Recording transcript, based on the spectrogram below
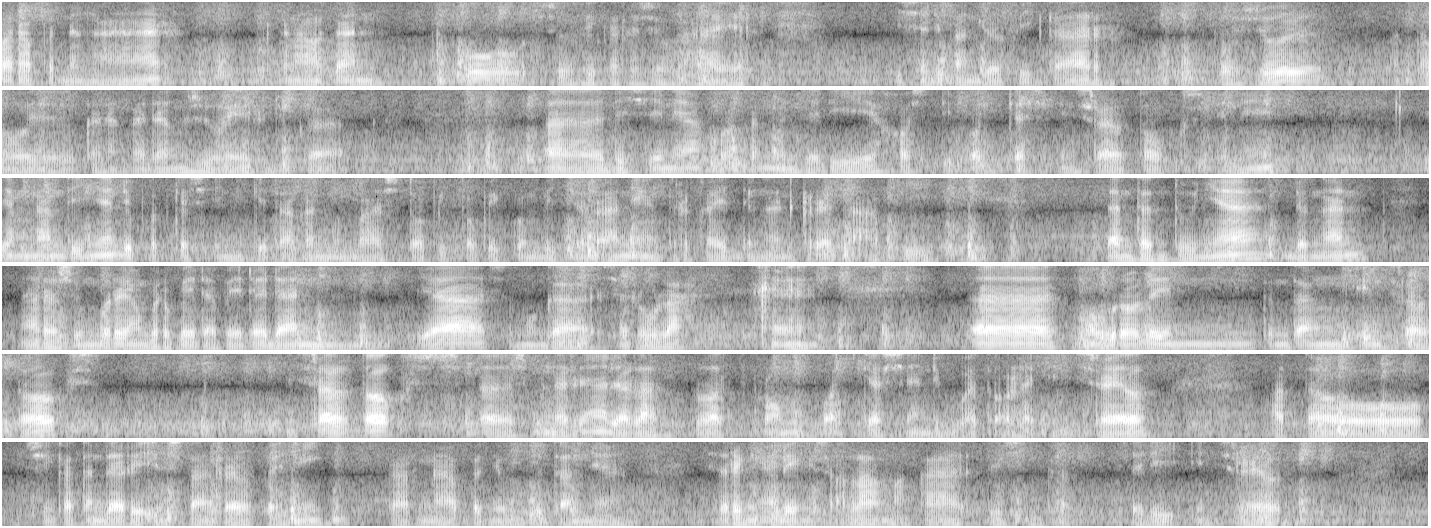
para pendengar, perkenalkan aku Zulfikar Zuhair. Bisa dipanggil Fikar atau Zul atau kadang-kadang Zuhair juga. Uh, di sini aku akan menjadi host di podcast Israel Talks ini yang nantinya di podcast ini kita akan membahas topik-topik pembicaraan yang terkait dengan kereta api dan tentunya dengan narasumber yang berbeda-beda dan ya semoga seru lah uh, ngobrolin tentang Israel Talks Israel Talks uh, sebenarnya adalah platform podcast yang dibuat oleh Israel atau singkatan dari Instant Revenue karena penyebutannya sering ada yang salah maka disingkat jadi Israel.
